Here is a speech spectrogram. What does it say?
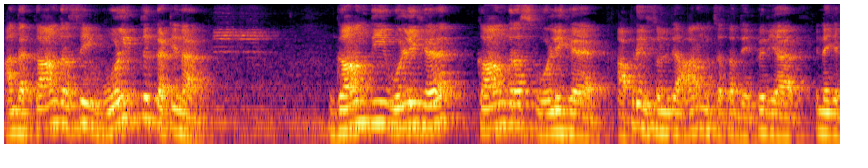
அந்த காங்கிரஸை ஒழித்து கட்டினார். காந்தி ஒழிக காங்கிரஸ் ஒழிக அப்படின்னு சொல்லிட்டு ஆரம்பித்த தந்தை பெரியார் இன்னைக்கு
